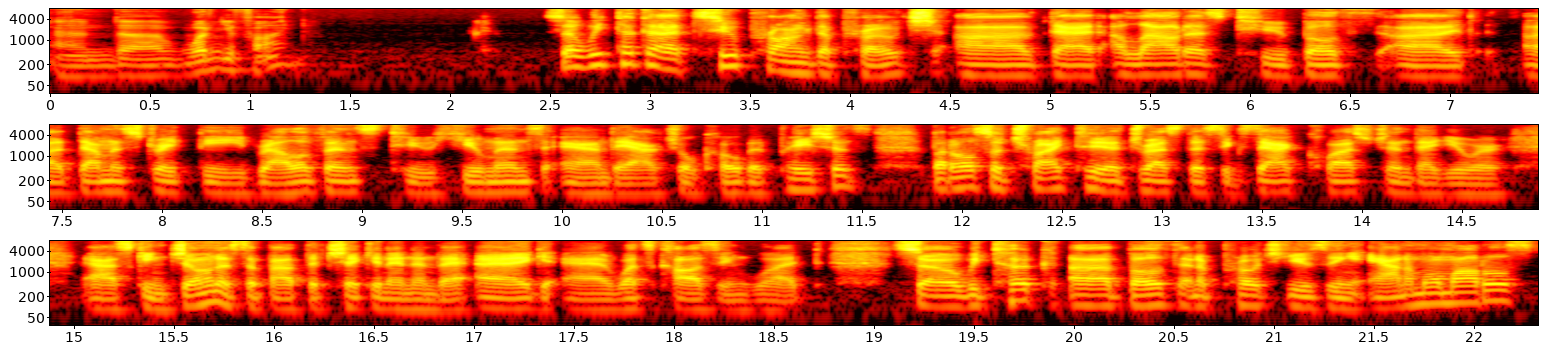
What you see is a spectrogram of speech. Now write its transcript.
and uh, what did you find? So we took a two-pronged approach uh, that allowed us to both uh, uh, demonstrate the relevance to humans and the actual COVID patients, but also try to address this exact question that you were asking Jonas about the chicken and the egg and what's causing what. So we took uh, both an approach using animal models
